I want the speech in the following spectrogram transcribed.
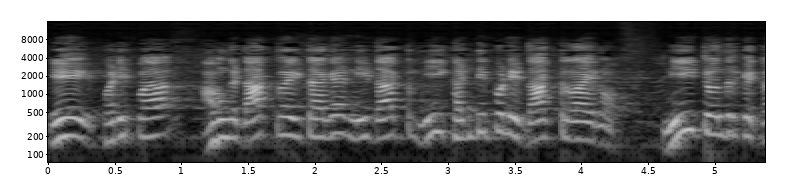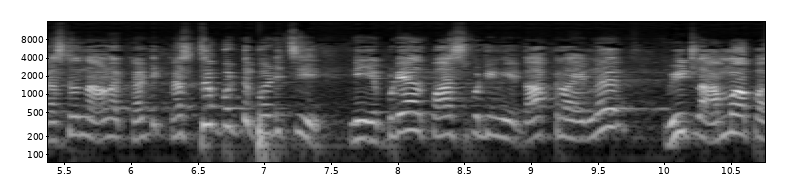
ஏய் படிப்பா அவங்க டாக்டர் ஆயிட்டாங்க. நீ டாக்டர் நீ கண்டிப்பா நீ டாக்டர் ஆயிரும் நீட் வந்திருக்க கஷ்டம் தான் ஆனா கட்டி கஷ்டப்பட்டு படிச்சு நீ எப்படியாவது பாஸ் பண்ணி நீ டாக்டர் ஆயிருன்னு வீட்டுல அம்மா அப்பா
